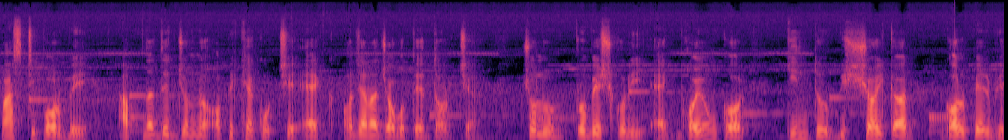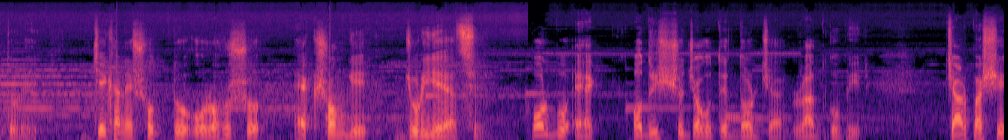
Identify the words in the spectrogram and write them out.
পাঁচটি পর্বে আপনাদের জন্য অপেক্ষা করছে এক অজানা জগতের দরজা। চলুন প্রবেশ করি এক ভয়ঙ্কর কিন্তু বিস্ময়কর গল্পের ভেতরে, যেখানে সত্য ও রহস্য একসঙ্গে জড়িয়ে আছে। পর্ব এক অদৃশ্য জগতের দরজা রাত গভীর। চারপাশে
